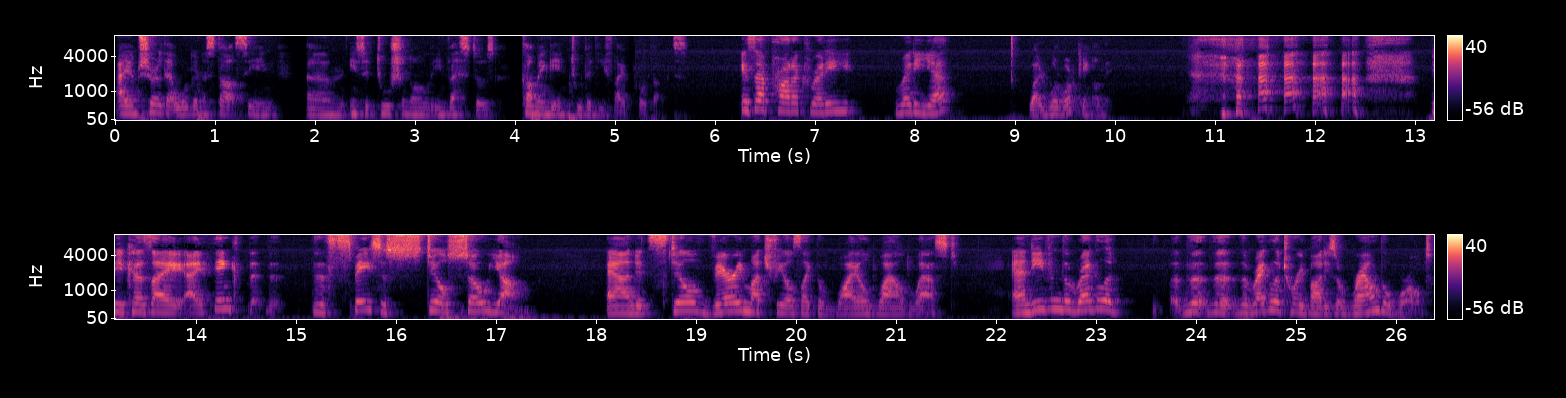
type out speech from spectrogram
I am sure that we're going to start seeing um, institutional investors coming into the DeFi products. Is that product ready ready yet? Well, we're working on it. because I I think that the space is still so young and it still very much feels like the wild wild west. And even the regular the, the, the regulatory bodies around the world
